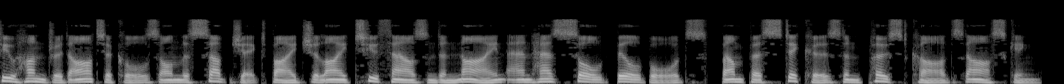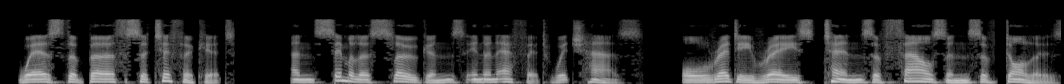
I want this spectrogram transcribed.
200 articles on the subject by July 2009 and has sold billboards, bumper stickers and postcards asking, "'Where's the birth certificate?' and similar slogans in an effort which has already raised tens of thousands of dollars.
